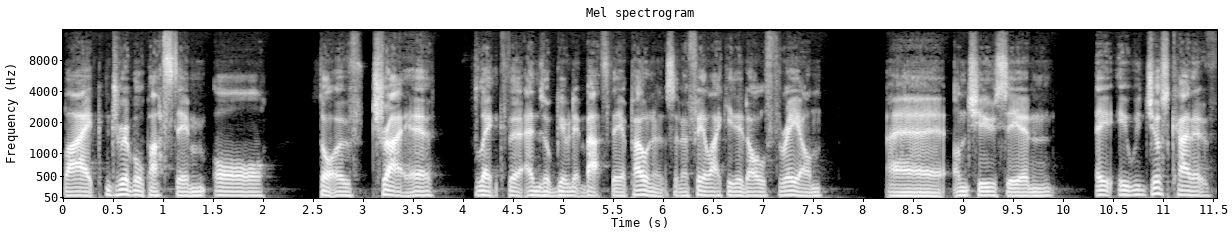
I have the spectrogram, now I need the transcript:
like dribble past him, or sort of try a flick that ends up giving it back to the opponents. And I feel like he did all three on uh, on Tuesday, and it, it was just kind of,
